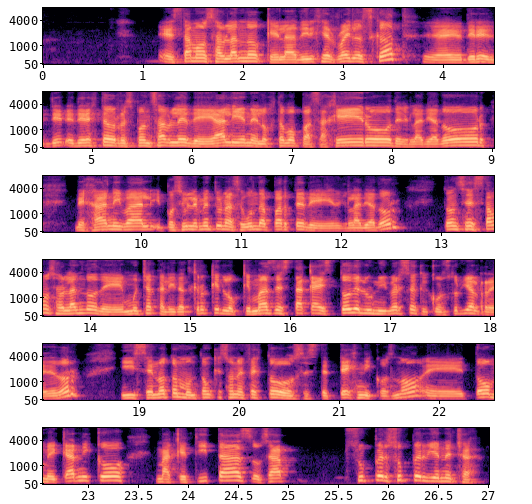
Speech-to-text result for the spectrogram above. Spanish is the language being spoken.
Estamos hablando que la dirige Ridley Scott, eh, director responsable de Alien, el octavo pasajero, de Gladiador, de Hannibal y posiblemente una segunda parte de Gladiador. Entonces, estamos hablando de mucha calidad. Creo que lo que más destaca es todo el universo que construye alrededor y se nota un montón que son efectos este, técnicos, ¿no? Eh, todo mecánico, maquetitas, o sea, súper, súper bien hecha.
